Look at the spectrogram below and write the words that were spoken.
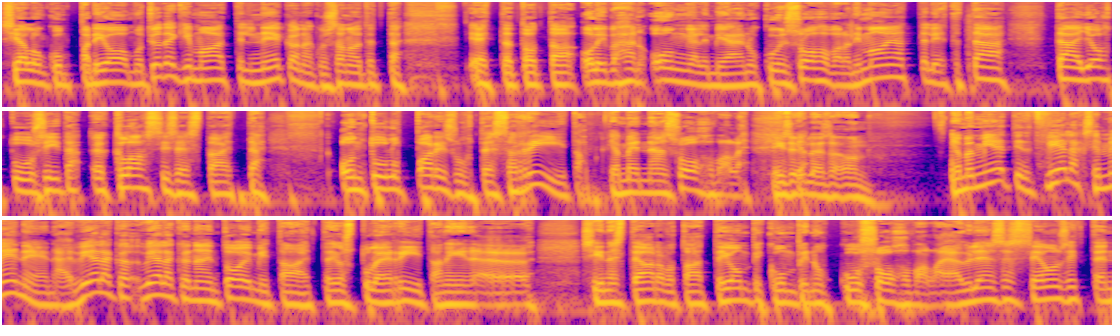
sielunkumppani oo, mutta jotenkin mä ajattelin ekana, kun sanoit, että, että tota, oli vähän ongelmia ja nukuin sohvalla, niin mä ajattelin, että tämä tää johtuu siitä ö, klassisesta, että on tullut parisuhteessa riita ja mennään sohvalle. Niin se ja, yleensä on. ja mä mietin, että vieläkö se menee näin, vieläkö, vieläkö näin toimitaan, että jos tulee riita, niin öö, siinä sitten arvotaan, että jompikumpi nukkuu sohvalla. Ja yleensä se on sitten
